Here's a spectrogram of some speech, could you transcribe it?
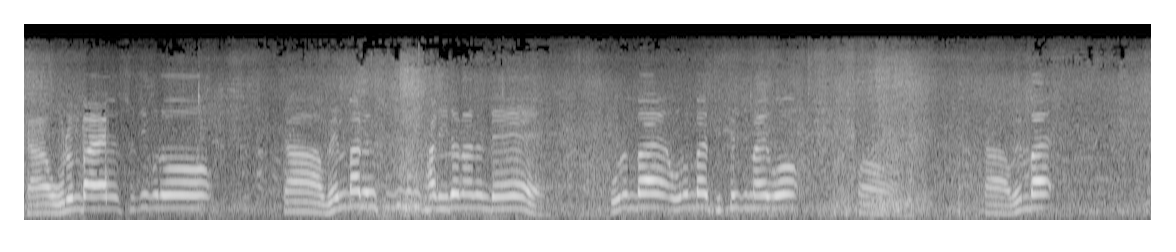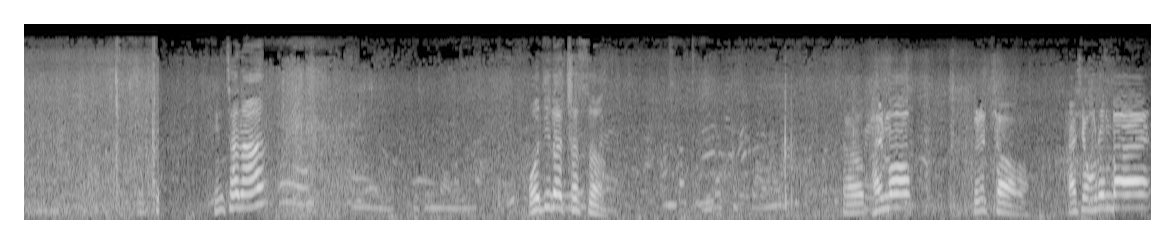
자, 오른발 수직으로. 자, 왼발은 수직으로 잘 일어나는데, 오른발, 오른발 비틀지 말고, 어. 자, 왼발. 이렇게. 괜찮아? 어디 다쳤어? 자, 발목. 그렇죠. 다시 오른발.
